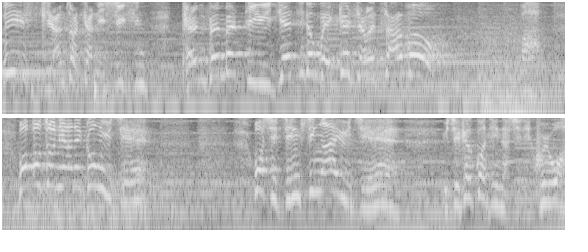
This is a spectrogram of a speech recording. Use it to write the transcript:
你是安怎这么死心，偏偏要对雨杰这种未结祥的查某？爸，我不准你安尼讲雨杰，我是真心爱雨杰。雨杰跟冠廷若是离开我，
